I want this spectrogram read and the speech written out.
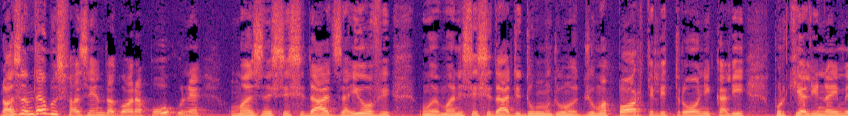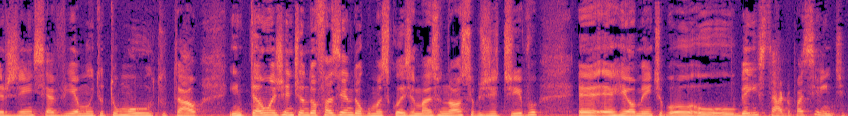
Nós andamos fazendo agora há pouco, né, umas necessidades, aí houve uma necessidade de, um, de, uma, porta eletrônica ali, porque ali na emergência havia muito tumulto tal. Então a gente andou fazendo algumas coisas, mas o nosso objetivo é, é realmente o, o, o bem-estar do paciente.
